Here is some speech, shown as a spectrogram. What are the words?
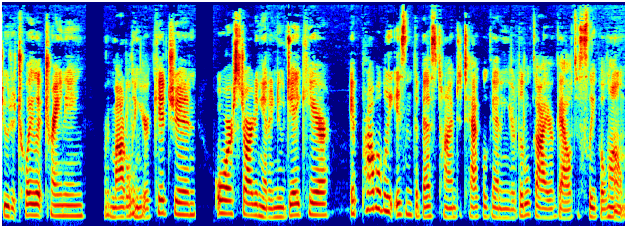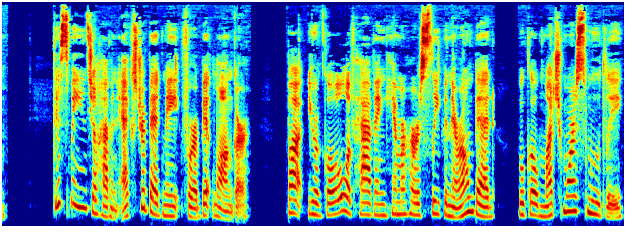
due to toilet training, remodeling your kitchen, or starting at a new daycare, it probably isn't the best time to tackle getting your little guy or gal to sleep alone. This means you'll have an extra bedmate for a bit longer, but your goal of having him or her sleep in their own bed will go much more smoothly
